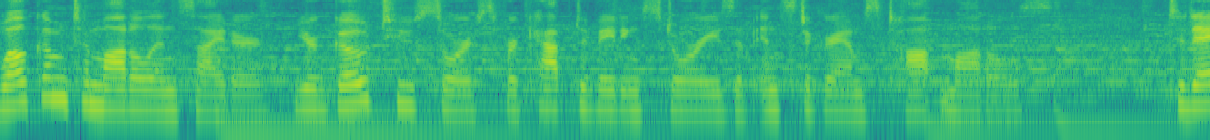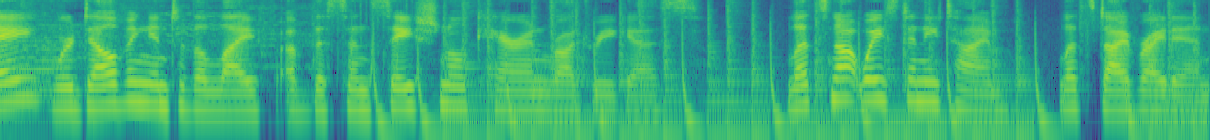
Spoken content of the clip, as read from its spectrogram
Welcome to Model Insider, your go to source for captivating stories of Instagram's top models. Today, we're delving into the life of the sensational Karen Rodriguez. Let's not waste any time, let's dive right in.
